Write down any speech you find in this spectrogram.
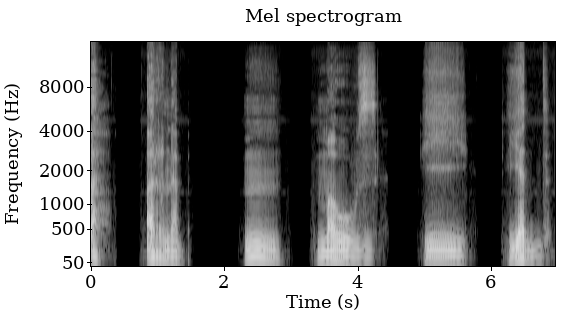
أه. أرنب. مم. موز. يي يد.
